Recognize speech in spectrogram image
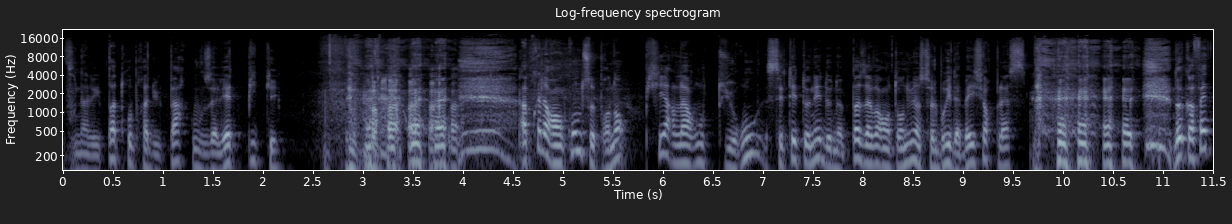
vous n'allez pas trop près du parc, vous allez être piqué. Après la rencontre, cependant, Pierre Larouturou s'est étonné de ne pas avoir entendu un seul bruit d'abeille sur place. donc en fait,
